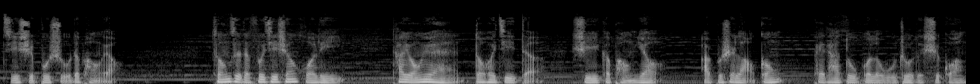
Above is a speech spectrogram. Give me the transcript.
即使不熟的朋友。从此的夫妻生活里，他永远都会记得是一个朋友，而不是老公陪他度过了无助的时光。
